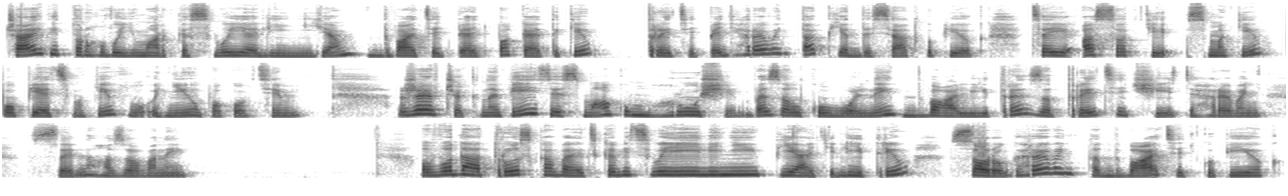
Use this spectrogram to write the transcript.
Чай від торгової марки Своя лінія 25 пакетиків, 35 гривень та 50 копійок. Це є асорті смаків по 5 смаків в одній упаковці. Живчик напій зі смаком груші безалкогольний 2 літри за 36 гривень. Сильно газований. Вода трускавецька від своєї лінії 5 літрів 40 гривень та 20 копійок.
